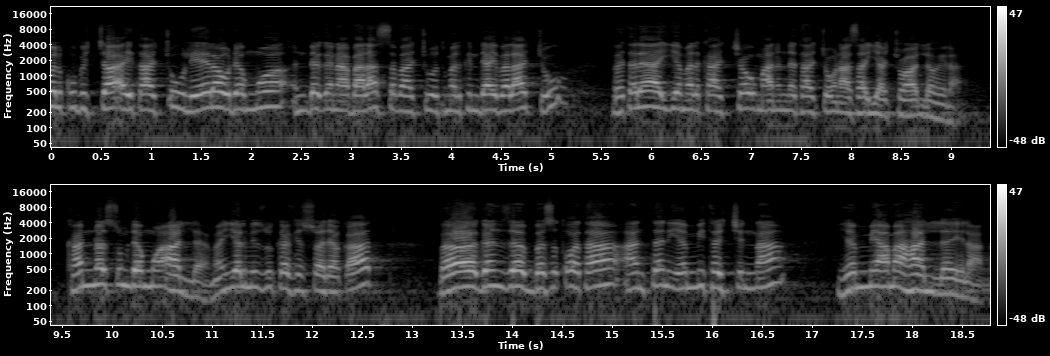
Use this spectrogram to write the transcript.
መልኩ ብቻ አይታችሁ ሌላው ደግሞ እንደገና ባላሰባችሁት መልክ እንዳይበላችሁ በተለያየ መልካቸው ማንነታቸውን አሳያችኋለሁ ይላል። ከነሱም ደግሞ አለ። መየልሚዙ ከፊ ሶደቃት? በገንዘብ በስጦታ አንተን የሚተችና የሚያማሃለ ይላል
